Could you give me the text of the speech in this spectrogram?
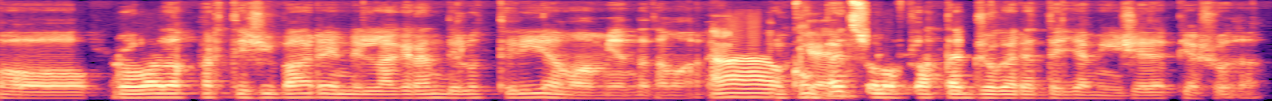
Ho provato a partecipare nella grande lotteria, ma mi è andata male. Ah, In ok. compenso l'ho fatta giocare a degli amici ed è piaciuta.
